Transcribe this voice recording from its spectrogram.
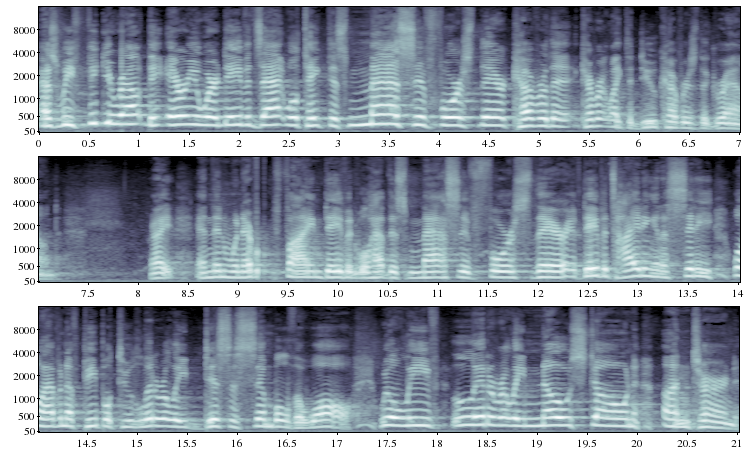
as we figure out the area where David's at, we'll take this massive force there, cover, the, cover it like the dew covers the ground right? And then whenever we find David, we'll have this massive force there. If David's hiding in a city, we'll have enough people to literally disassemble the wall. We'll leave literally no stone unturned.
